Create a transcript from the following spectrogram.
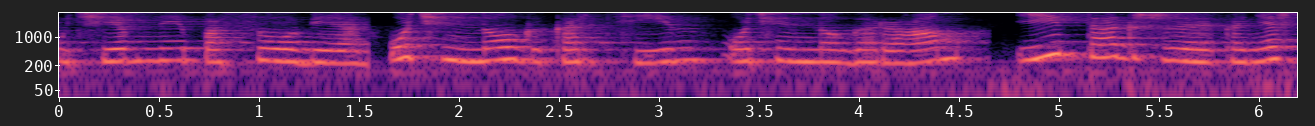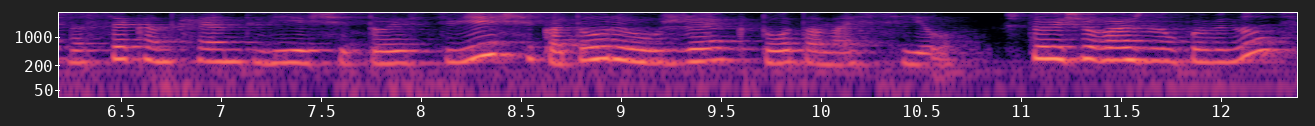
учебные пособия, очень много картин, очень много рам. И также, конечно, секонд-хенд вещи, то есть вещи, которые уже кто-то носил. Что еще важно упомянуть?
